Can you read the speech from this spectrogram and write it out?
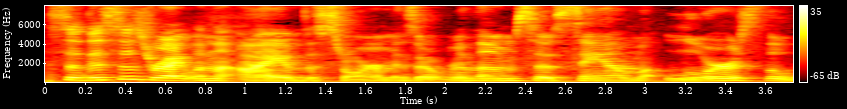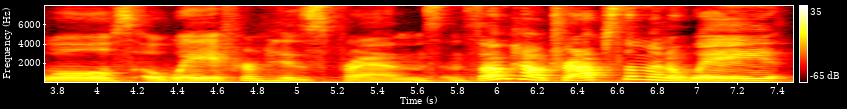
So this is right when the eye of the storm is over them. So Sam lures the wolves away from his friends and somehow traps them in a way,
